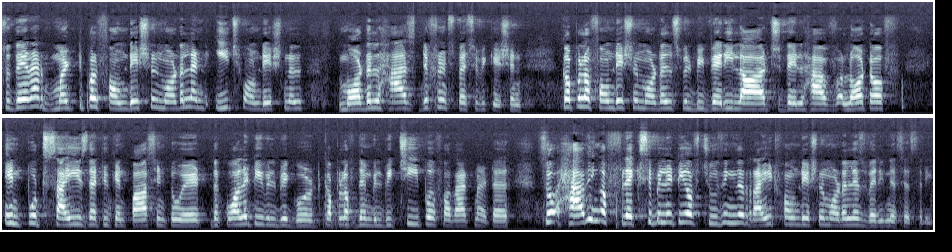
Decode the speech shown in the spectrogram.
So there are multiple foundational model, and each foundational model has different specification. A couple of foundational models will be very large. They'll have a lot of input size that you can pass into it. The quality will be good. Couple of them will be cheaper for that matter. So having a flexibility of choosing the right foundational model is very necessary.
